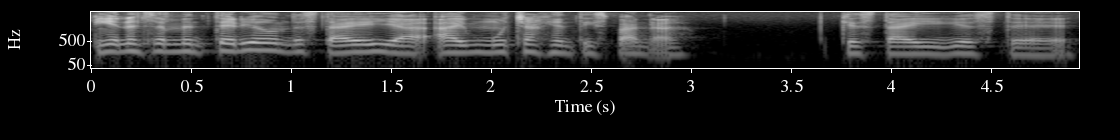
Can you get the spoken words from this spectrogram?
Y en el cementerio donde está ella hay mucha gente hispana que está ahí, este,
